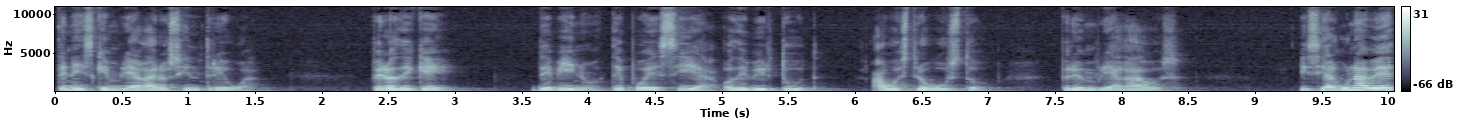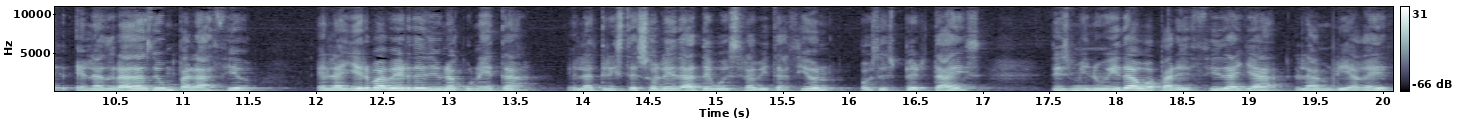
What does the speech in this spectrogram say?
tenéis que embriagaros sin tregua. ¿Pero de qué? De vino, de poesía o de virtud, a vuestro gusto, pero embriagaos. Y si alguna vez en las gradas de un palacio, en la hierba verde de una cuneta, en la triste soledad de vuestra habitación, os despertáis disminuida o aparecida ya la embriaguez,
